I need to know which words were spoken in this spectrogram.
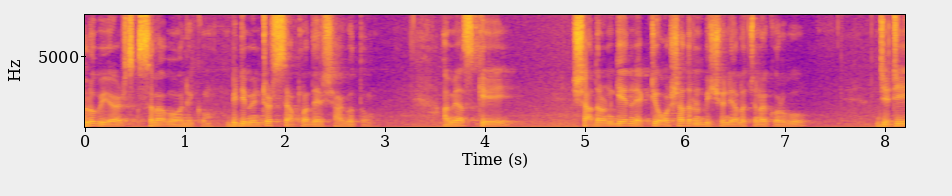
হ্যালো বিয়ার্স আসসালামু আলাইকুম। বিডি মেন্টার্সে আপনাদের স্বাগতম। আমি আজকে সাধারণ জ্ঞানের একটি অসাধারণ বিষয় নিয়ে আলোচনা করব, যেটি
